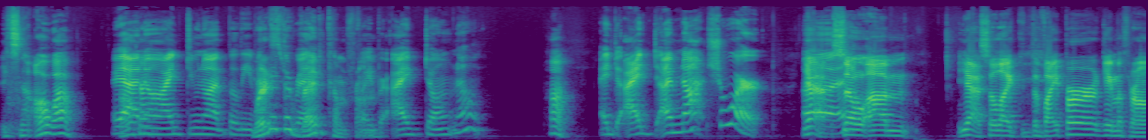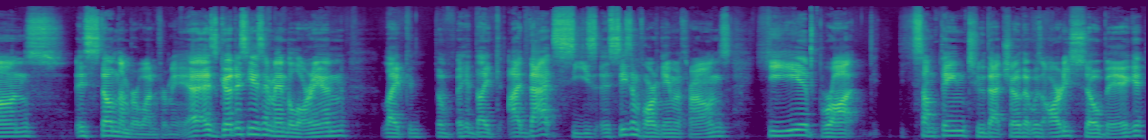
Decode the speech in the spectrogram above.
It's not. Oh wow. Yeah, Okay. no, I do not believe. Where did the red, come from? Viper? I don't know. Huh. I, I, I'm not sure. Yeah. Uh, so um, yeah. So like the Viper, Game of Thrones is still number one for me. As good as he is in Mandalorian, like the like I, that season season four of Game of Thrones, he brought something to that show that was already so big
